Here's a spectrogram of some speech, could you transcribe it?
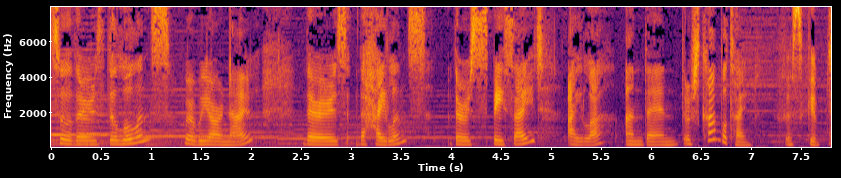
So there's the lowlands, where we are now. There's the highlands. There's Speyside, Isla, and then there's Campbelltown. Es gibt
